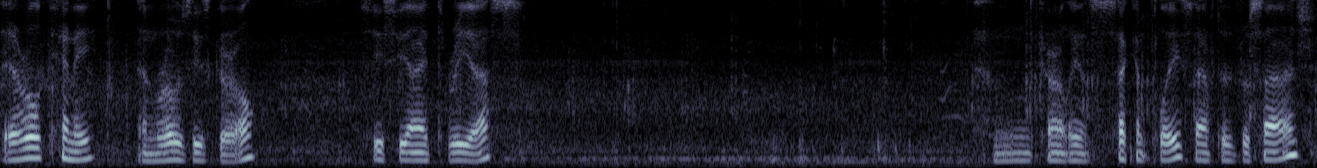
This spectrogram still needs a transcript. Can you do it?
Daryl Kinney and Rosie's Girl, CCI 3S. And currently in second place after dressage.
